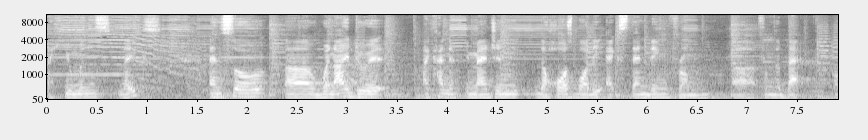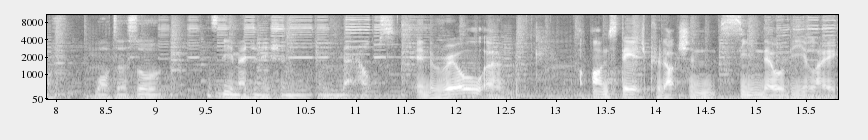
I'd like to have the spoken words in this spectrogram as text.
a human's legs. And so uh, when I do it, I kind of imagine the horse body extending from, from the back of Walter. So it's the imagination and that helps. In the real um, on stage production scene, there will be like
